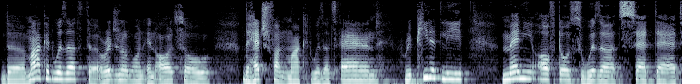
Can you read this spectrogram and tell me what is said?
the Market Wizards, the original one, and also the hedge fund Market Wizards. And repeatedly, many of those wizards said that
